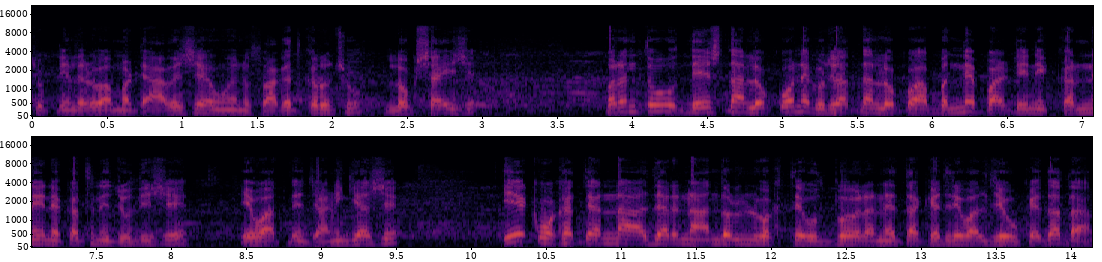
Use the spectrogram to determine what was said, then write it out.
ચૂંટણી લડવા માટે આવે છે. હું એનું સ્વાગત કરું છું. લોકશાહી છે. પરંતુ દેશના લોકો અને ગુજરાતના લોકો આ બંને પાર્ટીની કરની અને કથની જુદી છે એ વાતને જાણી ગયા છે. એક વખતે અન્ના હજારેના આંદોલન વખતે ઉદ્ભવેલા નેતા કેજરીવાલ જેવું કહેતા હતા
